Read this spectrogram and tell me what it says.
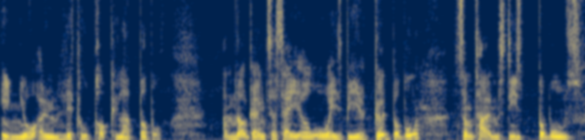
in your own little popular bubble. I'm not going to say it'll always be a good bubble. Sometimes these bubbles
